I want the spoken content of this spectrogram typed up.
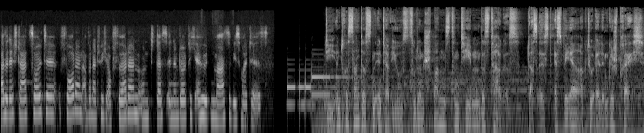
Also der Staat sollte fordern, aber natürlich auch fördern und das in einem deutlich erhöhten Maße, wie es heute ist. Die interessantesten Interviews zu den spannendsten Themen des Tages. Das ist SWR aktuell im Gespräch.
